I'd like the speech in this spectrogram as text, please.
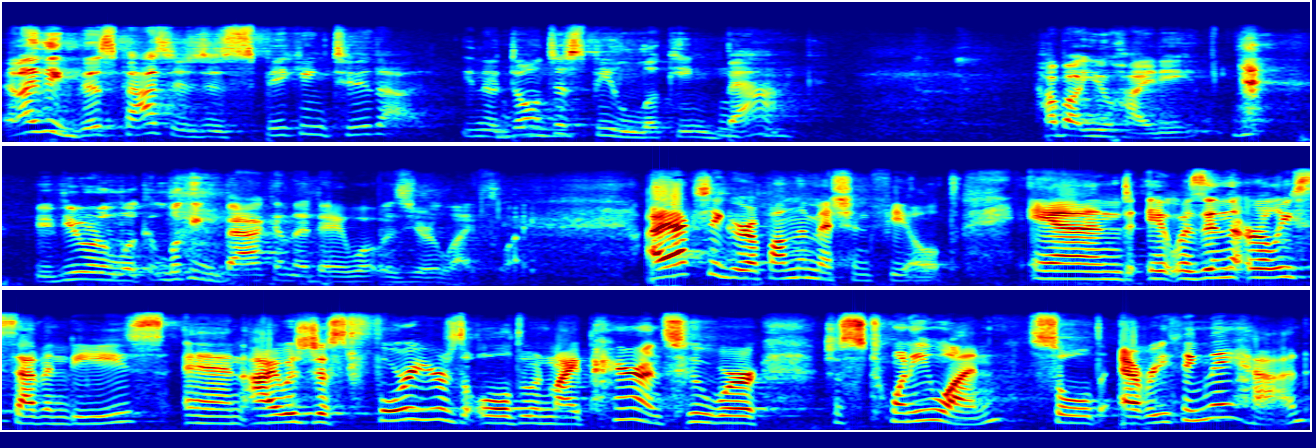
And I think this passage is speaking to that. You know, don't mm-hmm. just be looking mm-hmm. back. How about you, Heidi? if you were look, looking back in the day, what was your life like? I actually grew up on the mission field, and it was in the early 70s, and I was just four years old when my parents, who were just 21, sold everything they had.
